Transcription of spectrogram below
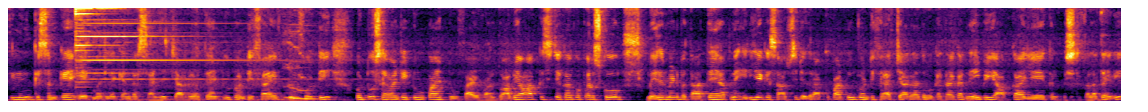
تین قسم کے ایک مرلے کے اندر سائزز چل رہے ہوتے ہیں two twenty five two forty اور two seventy two point two five one تو ابھی آپ کسی جگہ کے اوپر اس کو میجرمنٹ بتاتے ہیں، اپنے ایریا کے حساب سے جدھر آپ کے پاس ٹو ٹوئنٹی فائیو چل رہا ہے تو وہ کہتا ہے کہ نہیں بھائی، آپ کا یہ کلکولیشن غلط ہے گی۔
